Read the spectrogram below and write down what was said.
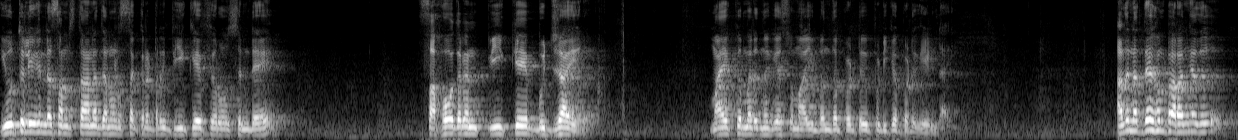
യൂത്ത് ലീഗിന്റെ സംസ്ഥാന ജനറൽ സെക്രട്ടറി പി കെ ഫിറോസിന്റെ സഹോദരൻ പി കെ ബുജായിർ മയക്കുമരുന്ന് കേസുമായി ബന്ധപ്പെട്ട് പിടിക്കപ്പെടുകയുണ്ടായി. അതിന് അദ്ദേഹം പറഞ്ഞത്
